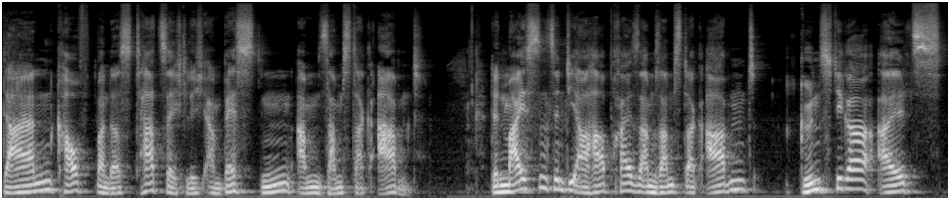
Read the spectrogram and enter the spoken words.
dann kauft man das tatsächlich am besten am Samstagabend. Denn meistens sind die Aha-Preise am Samstagabend günstiger als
